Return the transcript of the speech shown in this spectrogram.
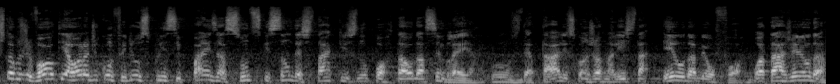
Estamos de volta e é hora de conferir os principais assuntos que são destaques no portal da Assembleia. Os detalhes com a jornalista Euda Belfort. Boa tarde, Euda.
